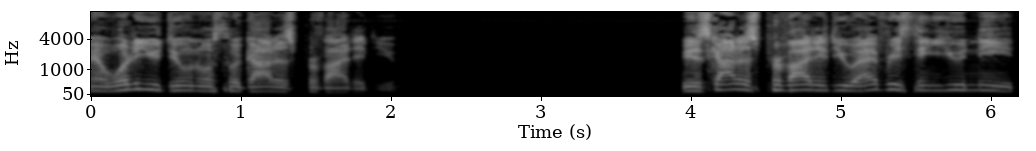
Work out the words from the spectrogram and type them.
Man, what are you doing with what God has provided you? Because God has provided you everything you need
